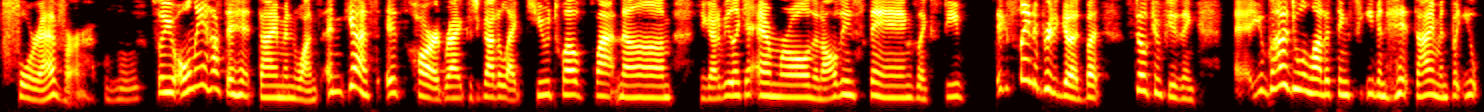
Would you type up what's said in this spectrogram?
forever. Mm-hmm. So you only have to hit diamond once. And yes, it's hard, right? Because you got to like Q12 platinum, you got to be like an emerald and all these things. Like Steve explained it pretty good, but still confusing. Eh, you got to do a lot of things to even hit diamond, but you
